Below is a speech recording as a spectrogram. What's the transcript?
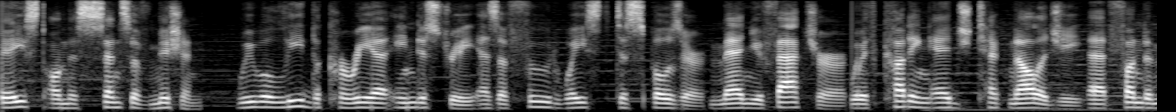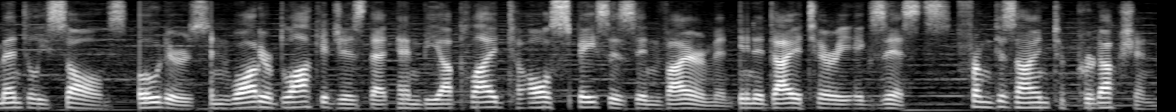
Based on this sense of mission, we will lead the Korea industry as a food waste disposer manufacturer with cutting-edge technology that fundamentally solves odors and water blockages that can be applied to all spaces environment in a dietary exists. From design to production,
